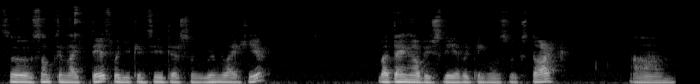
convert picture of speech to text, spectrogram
So something like this, where you can see there's a rim light here. But then obviously everything else looks dark. Um,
